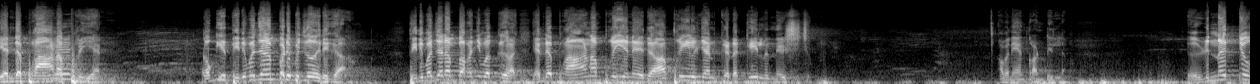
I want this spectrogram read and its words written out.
എന്റെ പ്രാണപ്രിയൻ. നോക്കി തിരുവചനം പഠിപ്പിച്ചു തരിക. തിരുവചനം പറഞ്ഞു വെക്കുക. എന്റെ പ്രാണപ്രിയനെ രാത്രിയിൽ ഞാൻ കിടക്കയിൽ അന്വേഷിച്ചു അവനെ ഞാൻ കണ്ടില്ല. എഴുന്നേറ്റു.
